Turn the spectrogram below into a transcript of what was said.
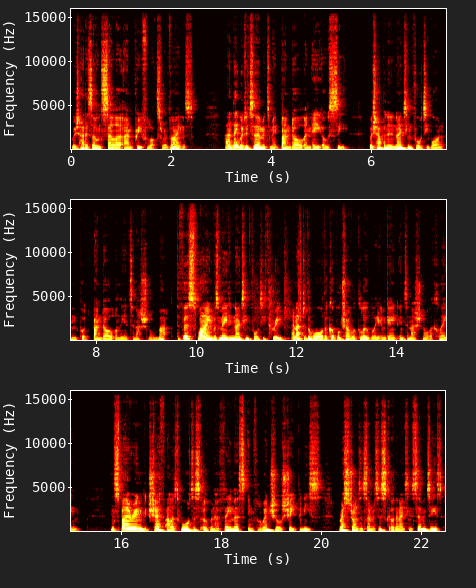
which had its own cellar and pre phylloxera vines. And they were determined to make Bandol an AOC, which happened in 1941 and put Bandol on the international map. The first wine was made in 1943, and after the war, the couple travelled globally and gained international acclaim, inspiring chef Alice Waters to open her famous, influential Chez Panisse restaurant in San Francisco in the 1970s,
